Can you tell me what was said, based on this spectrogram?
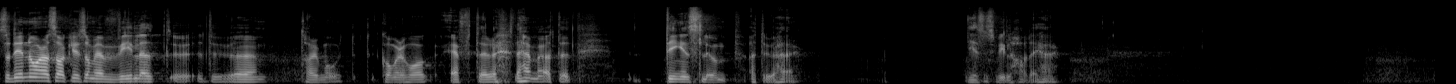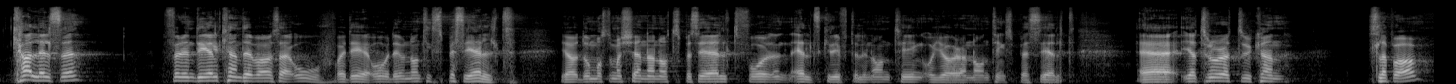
Så det är några saker som jag vill att du, du eh, tar emot, kommer ihåg efter det här mötet. Det är ingen slump att du är här. Jesus vill ha dig här. Kallelse. För en del kan det vara så här, oh, vad är det? Oh, det är någonting speciellt. Ja, då måste man känna något speciellt, få en eldskrift eller någonting och göra någonting speciellt. Eh, jag tror att du kan slappa av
